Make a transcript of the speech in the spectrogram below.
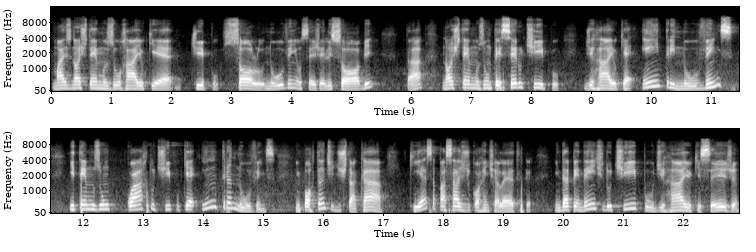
mas nós temos o raio que é tipo solo nuvem, ou seja, ele sobe, tá? Nós temos um terceiro tipo de raio que é entre nuvens e temos um quarto tipo que é intranuvens. Importante destacar que essa passagem de corrente elétrica, independente do tipo de raio que seja,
